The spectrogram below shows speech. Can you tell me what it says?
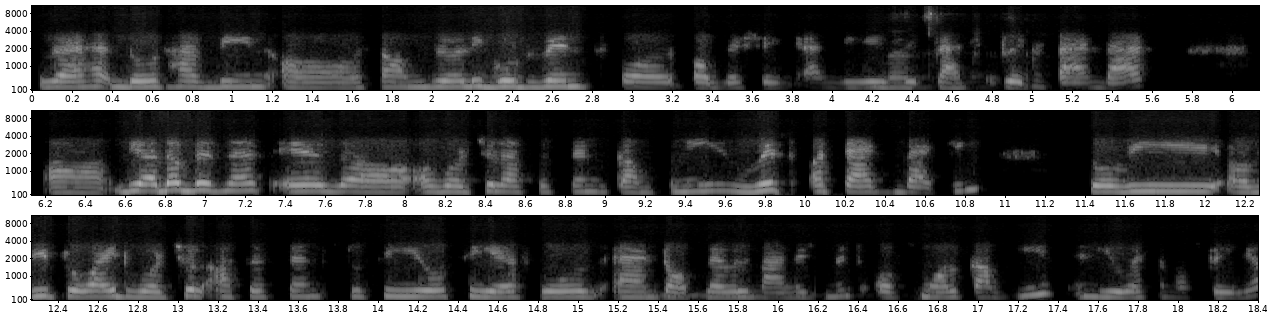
where those have been uh, some really good wins for publishing and we, we planning to expand that uh, the other business is uh, a virtual assistant company with a tech backing so we uh, we provide virtual assistance to ceos cfos and top level management of small companies in us and australia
